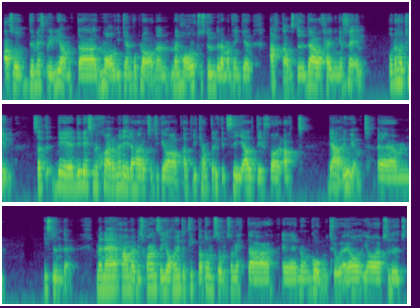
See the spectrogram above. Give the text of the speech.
alltså den mest briljanta magiken på planen, men har också stunder där man tänker attans du, där var tajmingen fel. Och det hör till. Så att det, det är det som är charmen i det här också tycker jag, att, att vi kan inte riktigt säga alltid för att det är ojämnt um, i stunder. Men nej, Hammarbys chanser, jag har ju inte tippat dem som, som etta eh, någon gång tror jag. jag. Jag har absolut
